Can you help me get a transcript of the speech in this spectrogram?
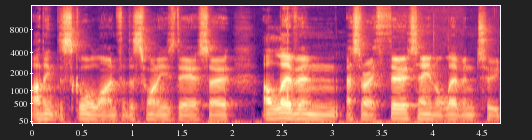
I think the scoreline for the Swannies there. So 11, uh, sorry, 13, 11 to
